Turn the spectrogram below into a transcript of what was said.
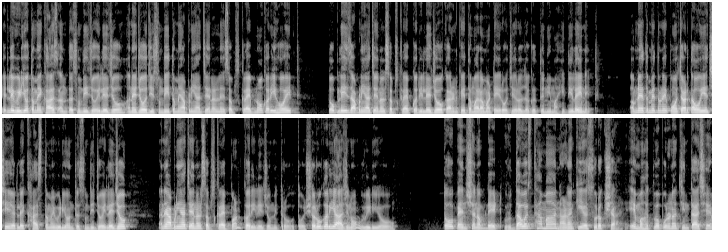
એટલે વીડિયો તમે ખાસ અંત સુધી જોઈ લેજો અને જો હજી સુધી તમે આપણી આ ચેનલને સબસ્ક્રાઈબ ન કરી હોય, તો પ્લીઝ આપણી આ ચેનલ સબસ્ક્રાઈબ કરી લેજો કારણ કે તમારા માટે રોજે રોજ અગત્યની માહિતી લઈને અમને તમે તમને પહોંચાડતા હોઈએ છીએ એટલે ખાસ તમે વીડિયો અંત સુધી જોઈ લેજો અને આપણી આ ચેનલ સબસ્ક્રાઈબ પણ કરી લેજો મિત્રો. તો શરૂ કરીએ આજનો વીડિયો. તો પેન્શન અપડેટ વૃદ્ધાવસ્થામાં નાણાકીય સુરક્ષા એ મહત્વપૂર્ણ ચિંતા છે.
